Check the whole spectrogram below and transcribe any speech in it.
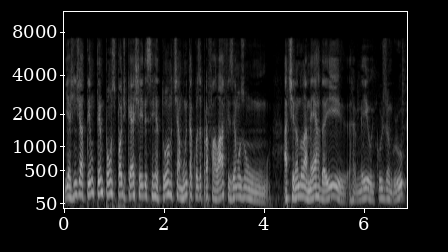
E a gente já tem um tempão esse podcast aí desse retorno. Tinha muita coisa para falar. Fizemos um atirando na merda aí, meio incursion group.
